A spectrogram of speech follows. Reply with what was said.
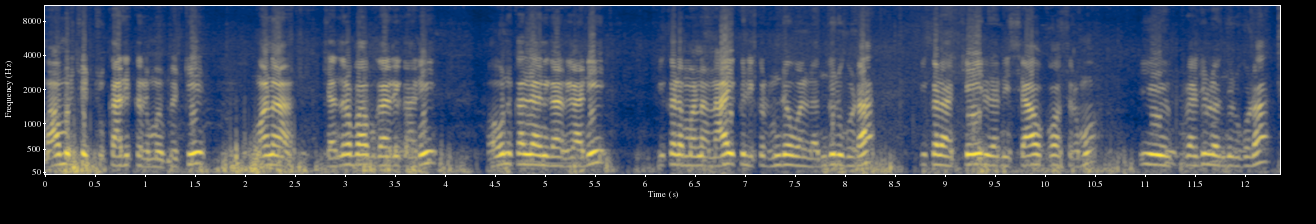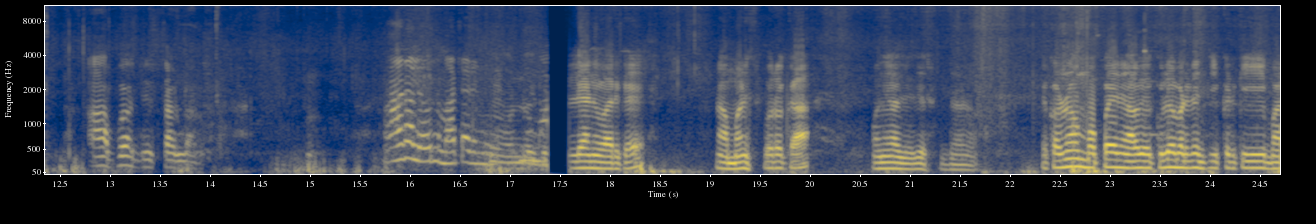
మామిడి చెట్టు కార్యక్రమం పెట్టి మన చంద్రబాబు గారు కానీ పవన్ కళ్యాణ్ గారు కానీ ఇక్కడ మన నాయకులు ఇక్కడ ఉండే వాళ్ళందరూ కూడా ఇక్కడ చేయాలని సేవ కోసము ఈ ప్రజలందరూ కూడా ఆపాదిస్తూ ఉన్నారు. కళ్యాణ్ వారికి నా మనస్పూర్వక వందనాలు చేసుకుంటున్నాను ఎక్కడో ముప్పై నలభై కిలోమీటర్ల నుంచి ఇక్కడికి మా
